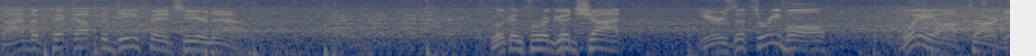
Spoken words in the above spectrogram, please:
Time to pick up the defense here now. Looking for a good shot. Here's the three ball. Way off target.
